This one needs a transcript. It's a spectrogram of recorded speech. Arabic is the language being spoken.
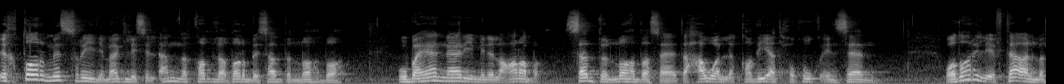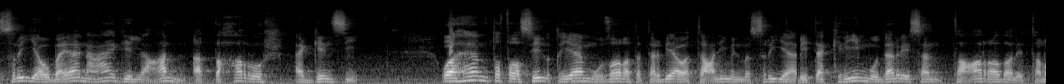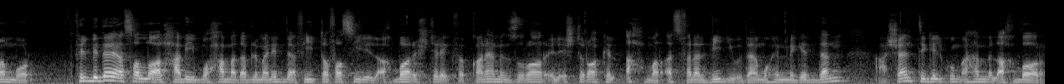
اختار مصري لمجلس الأمن قبل ضرب سد النهضة. وبيان ناري من العرب سد النهضة سيتحول لقضية حقوق إنسان. ودار الإفتاء المصرية وبيان عاجل عن التحرش الجنسي. وأهم تفاصيل قيام وزارة التربية والتعليم المصرية بتكريم مدرسا تعرض للتنمر. في البداية صلوا على الحبيب محمد قبل ما نبدأ في تفاصيل الأخبار اشترك في القناة من زرار الاشتراك الأحمر أسفل الفيديو ده مهم جدا عشان تجيلكم أهم الأخبار.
